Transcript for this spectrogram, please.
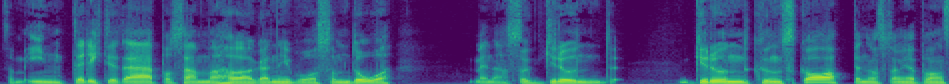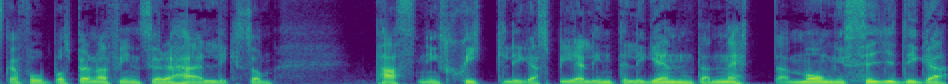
som inte riktigt är på samma höga nivå som då. Men alltså grund, grundkunskapen hos de japanska fotbollsspelarna finns i det här liksom passningsskickliga, spelintelligenta, nätta, mångsidiga.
